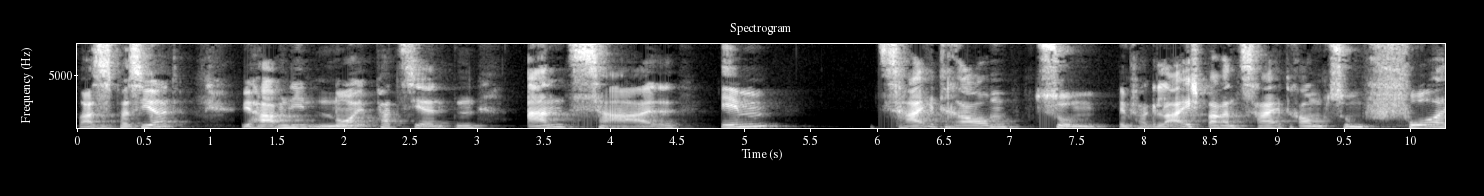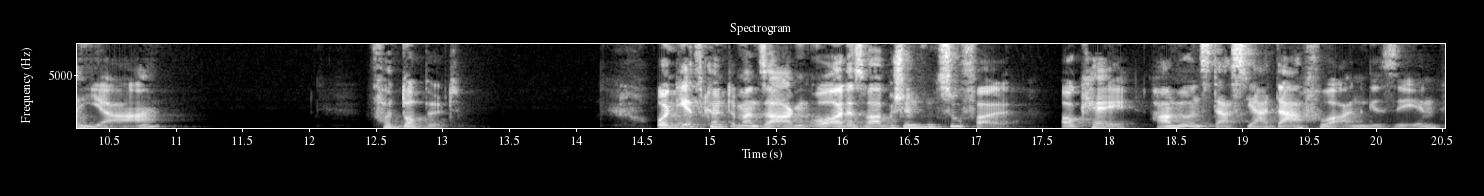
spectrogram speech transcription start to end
was ist passiert? Wir haben die Neupatientenanzahl im Zeitraum zum, im vergleichbaren Zeitraum zum Vorjahr verdoppelt. Und jetzt könnte man sagen, oh, das war bestimmt ein Zufall. Okay, haben wir uns das Jahr davor angesehen,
